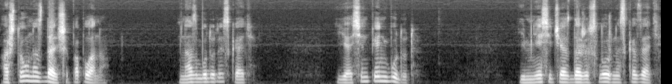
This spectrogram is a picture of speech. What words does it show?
А что у нас дальше по плану? Нас будут искать. Ясен пень будут. И мне сейчас даже сложно сказать,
